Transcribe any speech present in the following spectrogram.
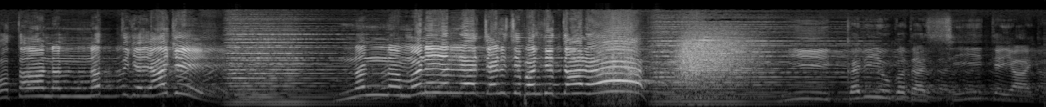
ಸ್ವತಃ ನನ್ನತ್ತಿಗೆಯಾಗಿ ನನ್ನ ಮನೆಯಲ್ಲೇ ಚಲಿಸಿ ಬಂದಿದ್ದಾಳೆ. ಈ ಕಲಿಯುಗದ ಸೀತೆಯಾಗಿ.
